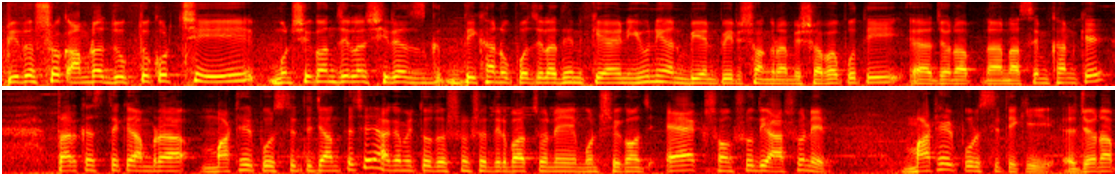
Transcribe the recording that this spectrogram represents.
প্রিয় দর্শক, আমরা যুক্ত করছি মুন্সিগঞ্জ জেলার সিরাজদিখান উপজেলাধীন কেআইন ইউনিয়ন বিএনপির সংগ্রামী সভাপতি জনাব নাসিম খানকে। তার কাছ থেকে আমরা মাঠের পরিস্থিতি জানতে চাই। আগামী ত্রয়োদশ সংসদ নির্বাচনে মুন্সিগঞ্জ এক সংসদীয় আসনের মাঠের পরিস্থিতি কি? জনাব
